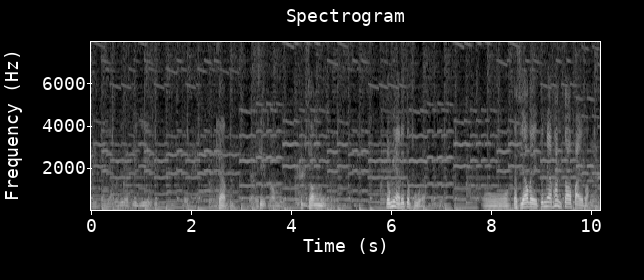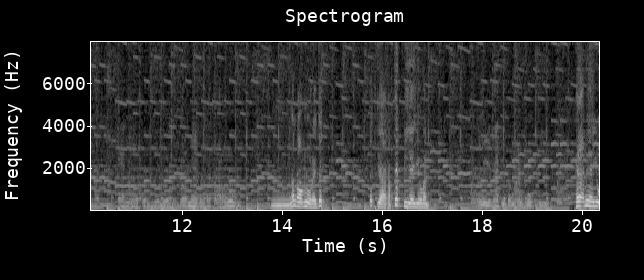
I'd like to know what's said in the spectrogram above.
ฉีดกันยาวันนี้วันที่ยี่สิบหก ครับเดี๋ยวสิบสองหมื่น12มื้อตัวเมียได้ตัวผู้ล่ะโอ้ก็สิเอาไปเป็นแม่พันธุ์ต่อไปบ่แม่ครับแทนแม่เป็นเรื่อยๆเพราะว่าแม่เป็นแต่เขาลูกอืมมันออกลูกได้จักจักเทื่อครับจักปีอายุมันก็มีนาทีประมาณหกปีแพะมีอายุ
